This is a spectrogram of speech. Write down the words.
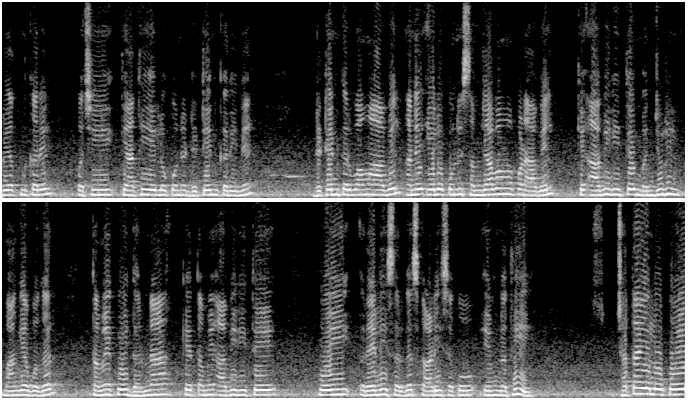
પ્રયત્ન કરેલ, પછી ત્યાંથી એ લોકોને ડિટેન કરીને ડિટેન કરવામાં આવેલ અને એ લોકોને સમજાવવામાં પણ આવેલ કે આવી રીતે મંજૂરી માંગ્યા વગર તમે કોઈ ધરના કે તમે આવી રીતે કોઈ રેલી સરઘસ કાઢી શકો એમ નથી. છતાં એ લોકોએ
